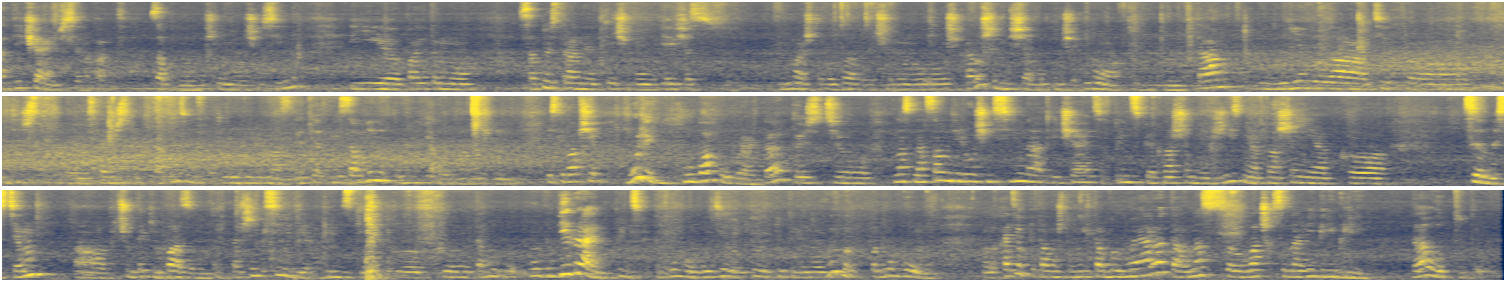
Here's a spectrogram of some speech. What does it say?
отличаемся от западного мышления очень сильно. И поэтому, с одной стороны, то, чему я сейчас понимаю, что вы очень, очень хорошим вещам учат, но там не было тех э, политических, э, исторических катаклизмов, которые были у нас. Это, несомненно, повлияло на мышление. Если вообще более глубоко брать, да, то есть э, у нас на самом деле очень сильно отличается, в принципе, отношение к жизни, отношение к ценностям, а, причем таким базовым, отношение к семье, к близким, к, к тому, мы выбираем, в принципе, по-другому, мы делаем тот, тот или иной выбор по-другому. Э, хотя бы потому, что у них там был майорат, а у нас младших сыновей берегли. Да, вот,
